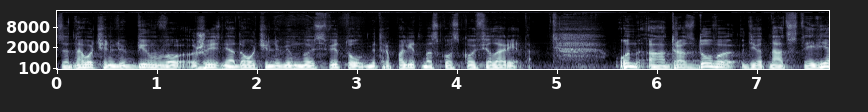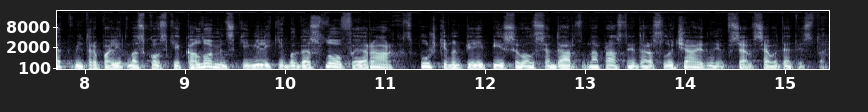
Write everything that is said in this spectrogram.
из одного очень любимого жизни, одного очень любимого мной святого, митрополит московского Филарета. Он а, Дроздова, 19 век, митрополит московский, Коломенский, великий богослов, иерарх, с Пушкиным переписывался, дар, напрасный дар случайный, вся, вся вот эта история.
